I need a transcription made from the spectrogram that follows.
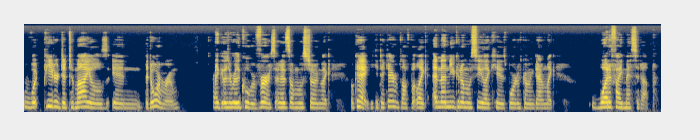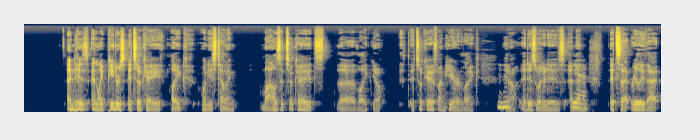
what Peter did to Miles in the dorm room. Like it was a really cool reverse, and it's almost showing like, okay, he can take care of himself, but like, and then you can almost see like his borders going down. Like, what if I mess it up? and his and like Peter's it's okay like when he's telling Miles it's okay it's the like you know it's okay if I'm here like you Mhm. know it is what it is and Yeah. then it's that really that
